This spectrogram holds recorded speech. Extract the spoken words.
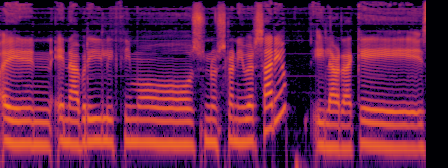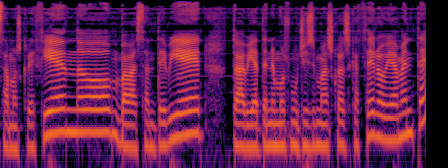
en, en abril hicimos nuestro aniversario y la verdad que estamos creciendo, va bastante bien, todavía tenemos muchísimas cosas que hacer, obviamente,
